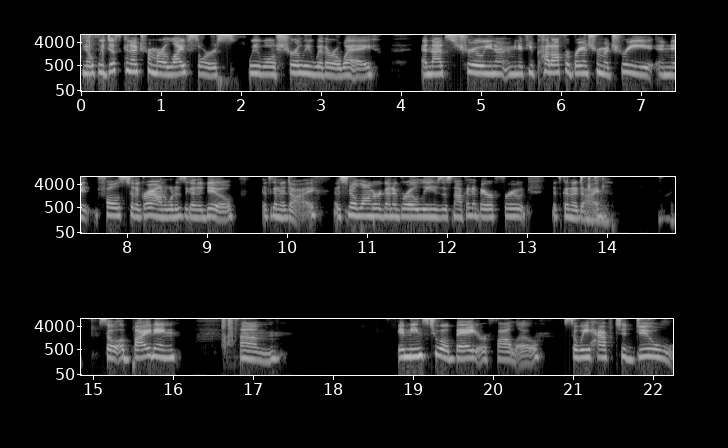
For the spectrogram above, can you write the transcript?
You know, if we disconnect from our life source, we will surely wither away. And that's true, you know, I mean if you cut off a branch from a tree and it falls to the ground, what is it going to do? It's going to die. It's no longer going to grow leaves. It's not going to bear fruit. It's going to die. So abiding, um, it means to obey or follow. So we have to do,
